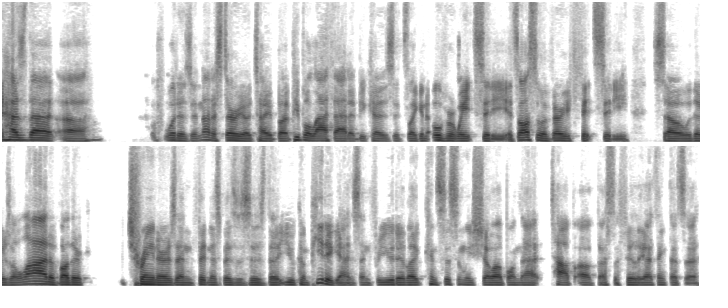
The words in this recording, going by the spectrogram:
has that uh, what is it? Not a stereotype, but people laugh at it because it's like an overweight city. It's also a very fit city. So there's a lot of other trainers and fitness businesses that you compete against and for you to like consistently show up on that top of best of Philly i think that's a,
